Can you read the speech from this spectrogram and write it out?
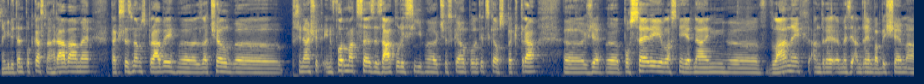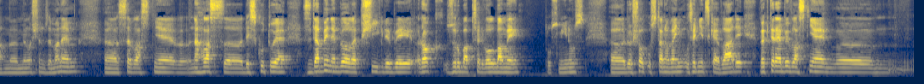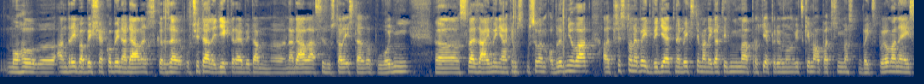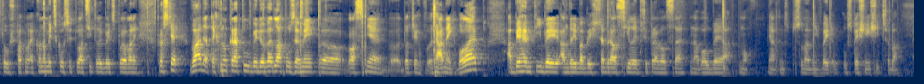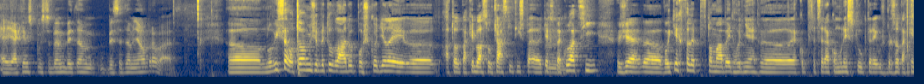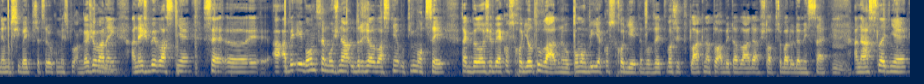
kdy ten podcast nahráváme, tak seznam zprávy eh, začal eh, přinášet informace ze zákulisí eh, českého politického spektra, že po sérii vlastně jednání v Lánech Andre, mezi Andrejem Babišem a Milošem Zemanem se vlastně nahlas diskutuje, zda by nebylo lepší, kdyby rok zhruba před volbami plus minus, došlo k ustanovení úřednické vlády, ve které by vlastně eh, mohl eh, Andrej Babiš jakoby nadále skrze určité lidi, které by tam eh, nadále asi zůstaly i z této původní, eh, své zájmy nějakým způsobem ovlivňovat, ale přesto nebejt vidět, nebejt s těma negativníma protiepidemiologickými opatřeníma být spojovaný, s tou špatnou ekonomickou situací tolik být spojovaný. Prostě vláda technokratů by dovedla tu zemi eh, vlastně eh, do těch řádných voleb a během té by Andrej Babiš sebral síly, připravil se na volby a mohl nějakým způsobem v nich být úspěšnější třeba. E, jakým způsobem by, to, by se to mělo provést? Uh, mluví se o tom, že by tu vládu poškodili, uh, a to taky byla součástí spe, těch Hmm. spekulací, že uh, Vojtěch Filip v tom má být hodně jako předseda komunistů, který už brzo taky nemusí být předsedou komunistů angažovaný, Hmm. a než by vlastně se, a aby i on se možná udržel vlastně u té moci, tak bylo, že by jako schodil tu vládu, nebo pomohl by jako schodit, nebo vytvořit tlak na to, aby ta vláda šla třeba do demise. Hmm. A následně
